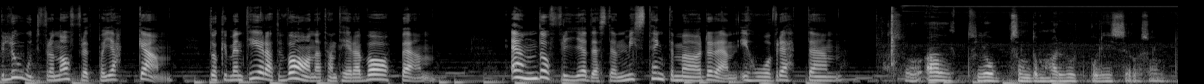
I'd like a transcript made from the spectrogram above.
Blod från offret på jackan. Dokumenterat van att hantera vapen. Ändå friades den misstänkte mördaren i hovrätten. Så allt jobb som de har gjort, poliser och sånt,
